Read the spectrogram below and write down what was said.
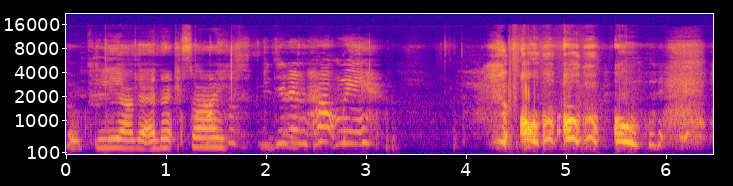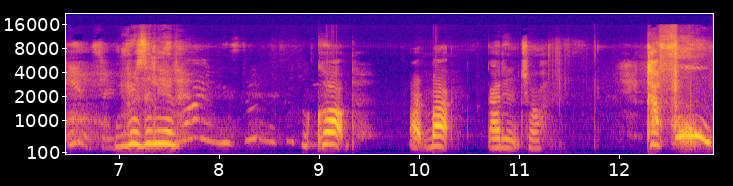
Hopefully, I get an XI. You didn't help me. Oh, oh, oh! Brazilian cup at back. Garrincha. Cafu!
